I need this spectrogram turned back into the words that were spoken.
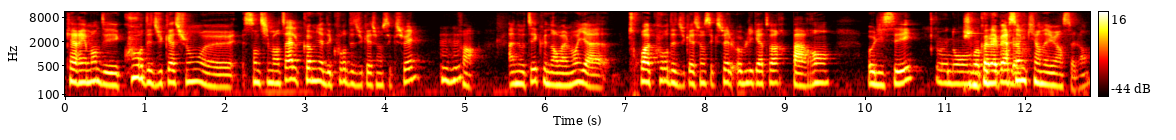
carrément des cours d'éducation euh, sentimentale comme il y a des cours d'éducation sexuelle. Mhm. Enfin, à noter que normalement, il y a trois cours d'éducation sexuelle obligatoires par an au lycée. je ne connais personne qui en a eu un seul. Hein.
